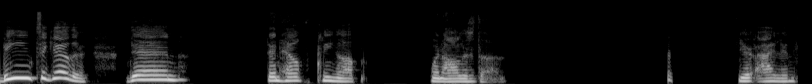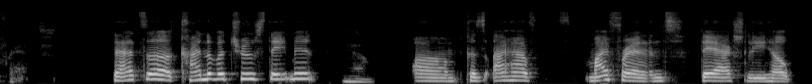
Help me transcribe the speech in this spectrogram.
being together. Then then help clean up when all is done. Your island friends. That's a kind of a true statement. Yeah. Um, because I have my friends, they actually help,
